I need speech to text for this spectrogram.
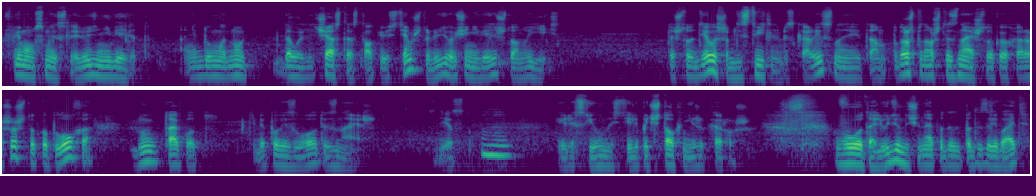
в прямом смысле. Люди не верят. Они думают, ну, довольно часто я сталкиваюсь с тем, что люди вообще не верят, что оно есть. Ты что делаешь, чтобы действительно бескорыстно, и там, просто потому что ты знаешь, что такое хорошо, что такое плохо, ну, так вот, тебе повезло, ты знаешь с детства. Угу. Или с юности, или почитал книжек хороших. Вот, а люди начинают подозревать,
